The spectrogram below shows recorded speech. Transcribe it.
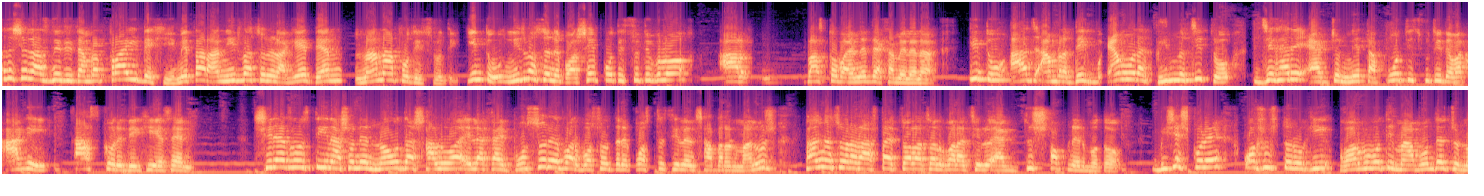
বাংলাদেশের রাজনীতিতে আমরা প্রায় দেখি, নেতারা নির্বাচনের আগে দেন নানা প্রতিশ্রুতি। কিন্তু নির্বাচনের পর সেই প্রতিশ্রুতিগুলো আর বাস্তবায়নে দেখা মেলে না। কিন্তু আজ আমরা দেখব এমন এক ভিন্ন চিত্র যেখানে একজন নেতা প্রতিশ্রুতি দেওয়ার আগেই কাজ করে দেখিয়েছেন। সিরাজগঞ্জ তিন আসনের নওদা সালুয়া এলাকায় বছরের পর বছর ধরে কষ্টে ছিলেন সাধারণ মানুষ। ভাঙাচোরা রাস্তায় চলাচল করা ছিল এক দুঃস্বপ্নের মতো। বিশেষ করে অসুস্থ রোগী, গর্ভবতী মা বোনদের জন্য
